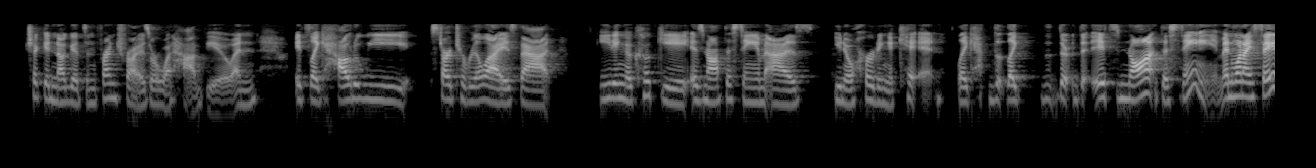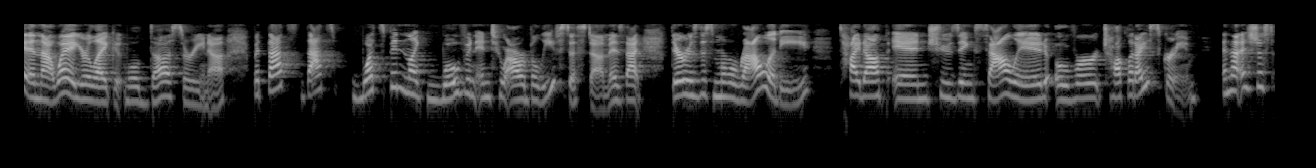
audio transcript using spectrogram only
chicken nuggets and french fries, or what have you. And it's like, how do we start to realize that eating a cookie is not the same as you know hurting a kitten. Like like it's not the same. And when i say it in that way you're like well duh serena. But that's that's what's been like woven into our belief system is that there is this morality tied up in choosing salad over chocolate ice cream and that is just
